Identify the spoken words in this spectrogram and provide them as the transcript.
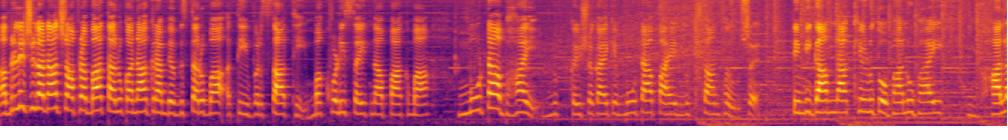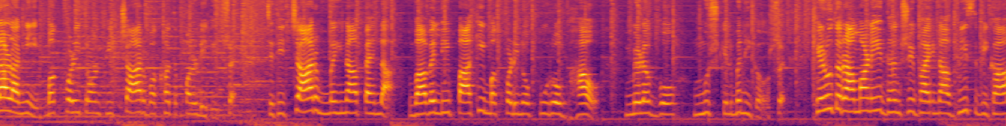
અમરેલી જિલ્લાના જાફરાબાદ તાલુકાના ગ્રામ્ય વિસ્તારોમાં અતિ વરસાદથી મગફળી સહિતના પાકમાં મોટા ભાઈ કહી શકાય કે મોટા પાયે નુકસાન થયું છે. ટીંબી ગામના ખેડૂતો ભાનુભાઈ ભાલાળાની મગફળી ત્રણથી ચાર વખત પલડી ગઈ છે. જેથી ચાર મહિના પહેલા વાવેલી પાકી મગફળીનો પૂરો ભાવ મેળવવો મુશ્કેલ બની ગયો છે. ખેડૂત રામાણી ધનજીભાઈના વીસ વીઘા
